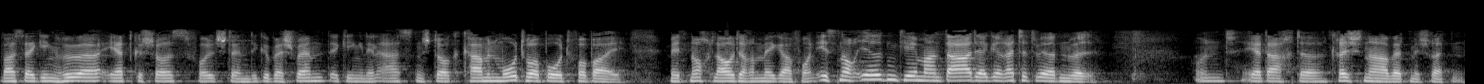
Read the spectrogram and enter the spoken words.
Wasser ging höher, Erdgeschoss vollständig überschwemmt, er ging in den ersten Stock, kam ein Motorboot vorbei mit noch lauterem Megafon. Ist noch irgendjemand da, der gerettet werden will? Und er dachte, Krishna wird mich retten.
